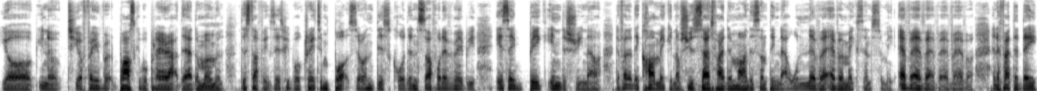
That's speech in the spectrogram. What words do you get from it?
your you know to your favorite basketball player out there the moment. This stuff exists. People are creating bots. They're on Discord and stuff, whatever it may be. It's a big industry now. The fact that they can't make enough shoes to satisfy demand is something that will never ever make sense to me. Ever, ever, ever, ever, ever. And the fact that they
